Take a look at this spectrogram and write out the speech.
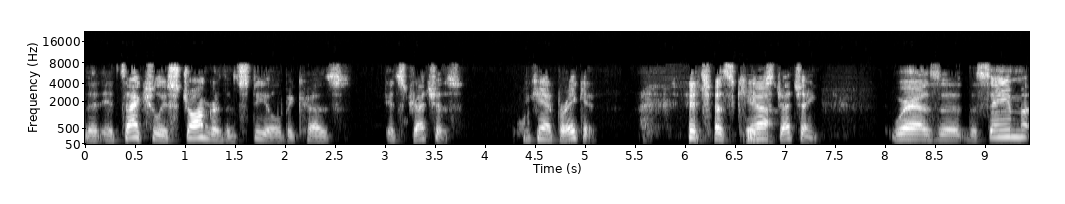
That it's actually stronger than steel because it stretches. You can't break it. It just keeps Yeah. stretching. Whereas uh, the same uh,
